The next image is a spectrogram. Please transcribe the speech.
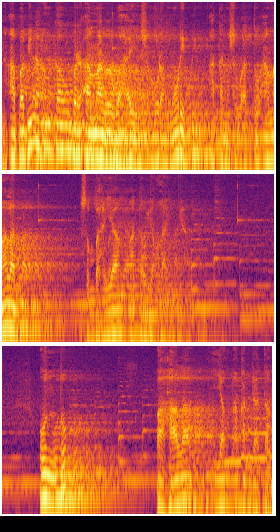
Apabila engkau beramal wahai seorang murid akan suatu amalan sembahyang atau yang lainnya. Untuk pahala yang akan datang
